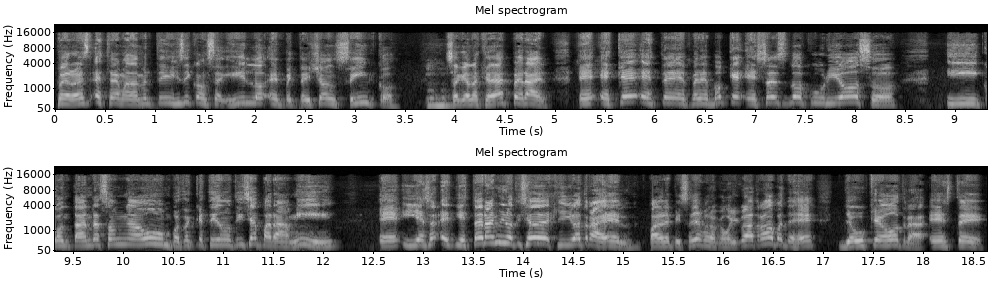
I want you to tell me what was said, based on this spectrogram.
pero es extremadamente difícil conseguirlo en PlayStation 5. Ujú. O sea que nos queda esperar. Eh, es que, este, Pérez Bosque, eso es lo curioso y con tan razón aún, por eso es que esta noticia para mí. Eh, y, esa, y esta era mi noticia de que iba a traer para el episodio, pero como yo la trajo, pues dejé, yo busqué otra. Este,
